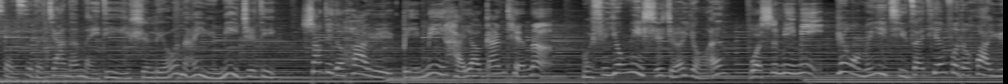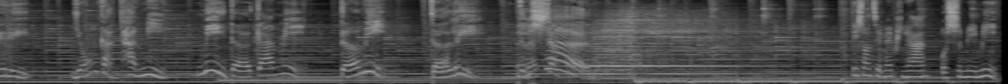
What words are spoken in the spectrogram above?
所赐的迦南美地是流奶与蜜之地，上帝的话语比蜜还要甘甜呢。我是拥蜜使者永恩，我是蜜蜜，让我们一起在天父的话语里勇敢探秘，蜜得甘蜜，得蜜得利得胜。弟兄姐妹平安，我是秘密，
